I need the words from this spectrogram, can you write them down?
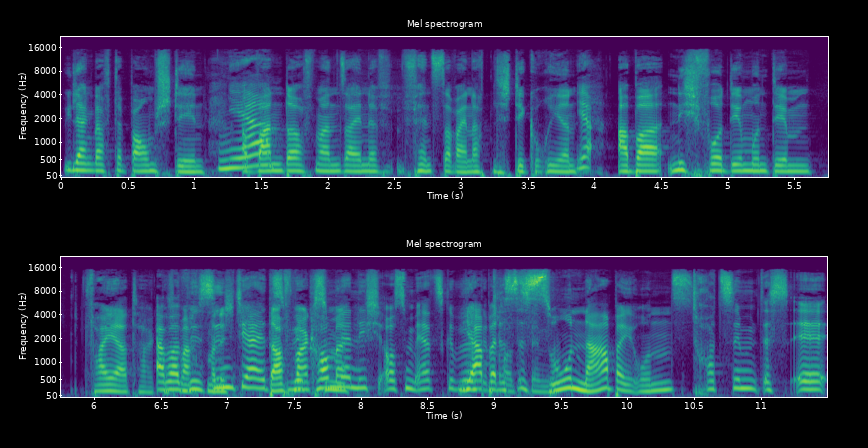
Wie lange darf der Baum stehen? Ja. Ab wann darf man seine Fenster weihnachtlich dekorieren? Ja. Aber nicht vor dem und dem Feiertag. Das Aber wir sind nicht. ja jetzt, darf wir kommen ja nicht aus dem Erzgebirge. Ja, aber das trotzdem. ist so nah bei uns. Trotzdem, das äh,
